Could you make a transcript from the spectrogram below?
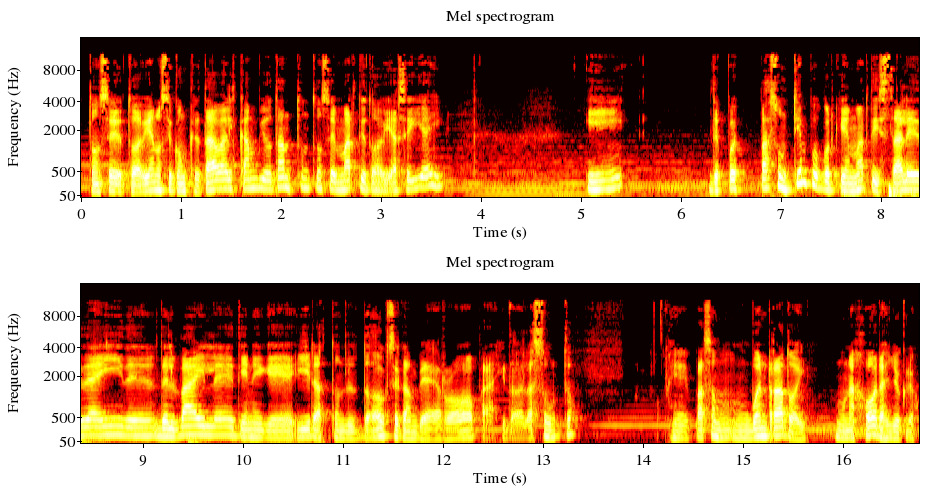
entonces todavía no se concretaba el cambio tanto, entonces Marty todavía seguía ahí. Y después pasa un tiempo porque Marty sale de ahí del baile, tiene que ir hasta donde el dog se cambia de ropa y todo el asunto. Eh, pasa un buen rato ahí unas horas yo creo.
